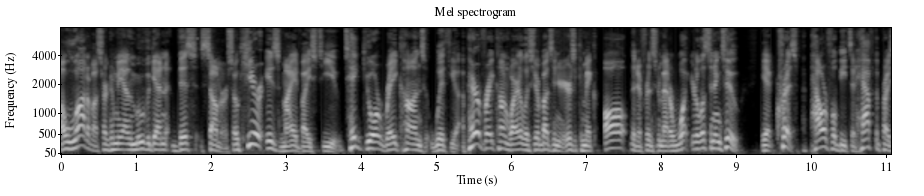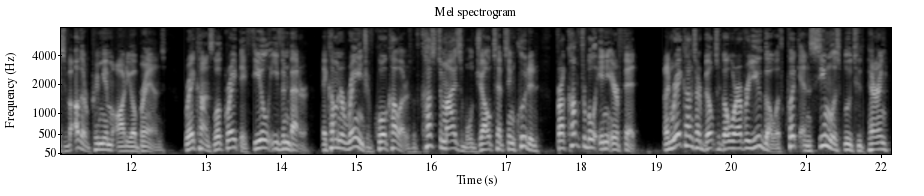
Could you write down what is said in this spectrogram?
A lot of us are going to be on the move again this summer. So here is my advice to you. Take your Raycons with you. A pair of Raycon wireless earbuds in your ears can make all the difference no matter what you're listening to. You get crisp, powerful beats at half the price of other premium audio brands. Raycons look great, they feel even better. They come in a range of cool colors with customizable gel tips included for a comfortable in-ear fit. And Raycons are built to go wherever you go with quick and seamless Bluetooth pairing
